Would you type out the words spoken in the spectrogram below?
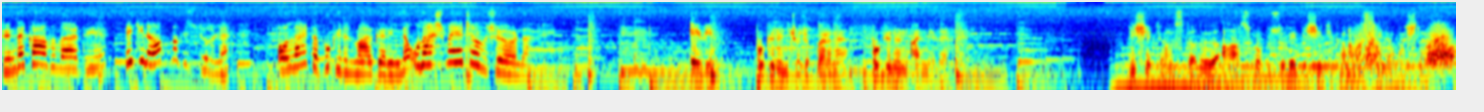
Dünde kaldılar diye. Peki ne yapmak istiyorlar? Onlar da bugünün margarinine ulaşmaya çalışıyorlar. Evin, bugünün çocuklarına, bugünün annelerine. Diş eti hastalığı ağız kokusu ve diş eti kanamasıyla başlar.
